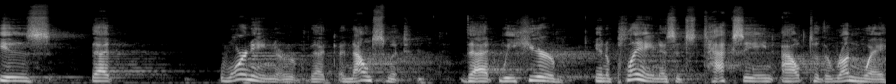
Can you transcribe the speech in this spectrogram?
is that warning or that announcement that we hear in a plane as it's taxiing out to the runway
